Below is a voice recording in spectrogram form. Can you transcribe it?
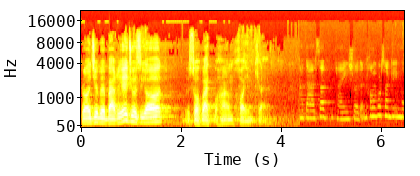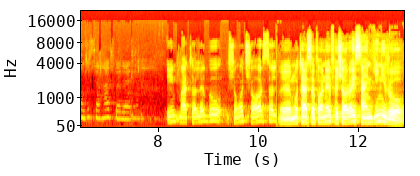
راجع به بقیه جزئیات صحبت با هم خواهیم کرد. این مطالب رو شما چهار سال متاسفانه فشارهای سنگینی رو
